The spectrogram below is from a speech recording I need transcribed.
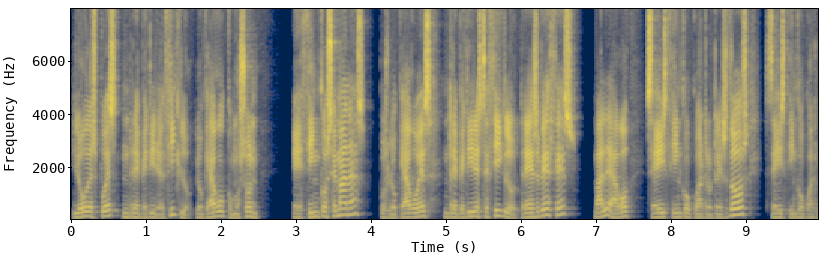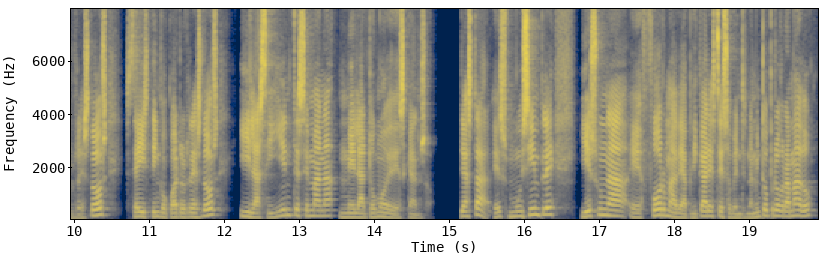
y luego después repetir el ciclo. Lo que hago, como son eh, cinco semanas, pues lo que hago es repetir este ciclo tres veces, ¿vale? Hago 6, 5, 4, 3, 2, 6, 5, 4, 3, 2, 6, 5, 4, 3, 2 y la siguiente semana me la tomo de descanso. Ya está, es muy simple y es una eh, forma de aplicar este sobreentrenamiento programado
